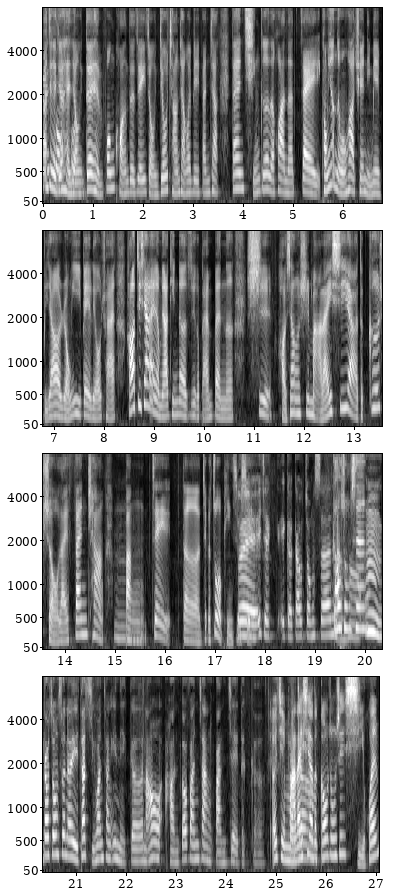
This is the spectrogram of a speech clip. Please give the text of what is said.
那这个就很容易，对，很疯狂的这一种，就常常会被翻唱。但情歌的话呢，在同样的文化圈里面比较容易被流传。好，接下来我们要听到的这个版本呢，是好像是马来西亚的歌手来翻唱，绑这。的这个作品是不是？对，一直一个高中生，高中生，嗯，高中生而已。他喜欢唱印尼歌，然后很多翻唱班杰的歌，而且马来西亚的高中生喜欢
